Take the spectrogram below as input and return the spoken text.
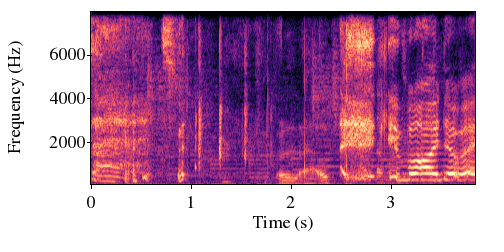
Get Wala. Iba.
